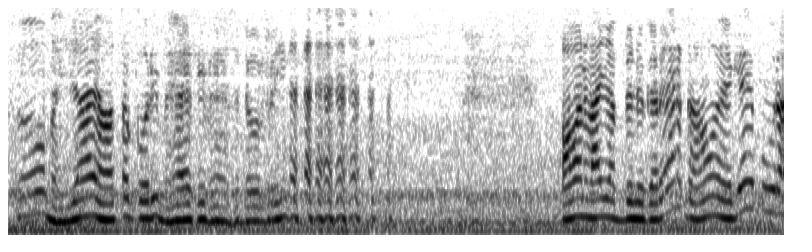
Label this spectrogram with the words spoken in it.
तो भैया यहाँ तो कोरी भैंस ही भैंस डोल रही है। पवन भाई अब भी नहीं कर यार गाँव है क्या पूरा?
